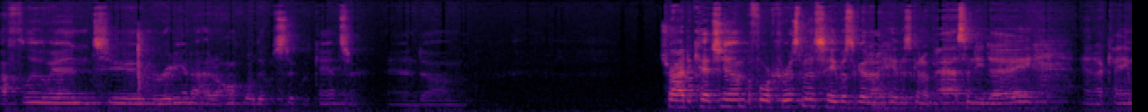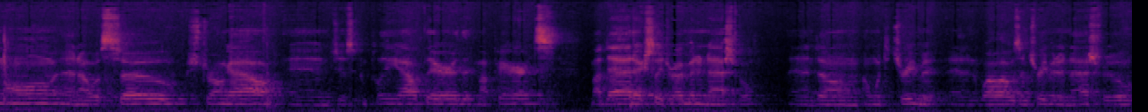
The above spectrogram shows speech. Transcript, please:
I flew into Meridian. I had an uncle that was sick with cancer, and, um, tried to catch him before Christmas. He was gonna, he was gonna pass any day, and I came home and I was so strung out and just completely out there that my parents, my dad actually drove me to Nashville, and um, I went to treatment. And while I was in treatment in Nashville,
